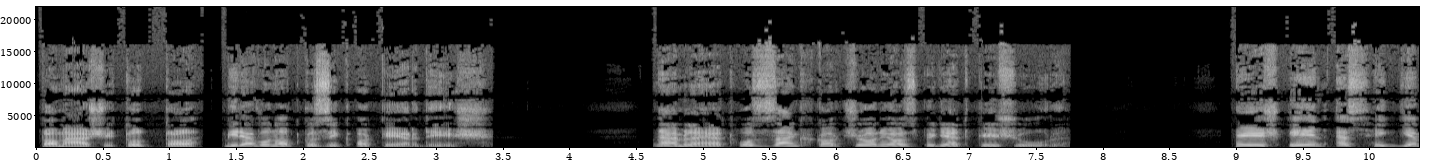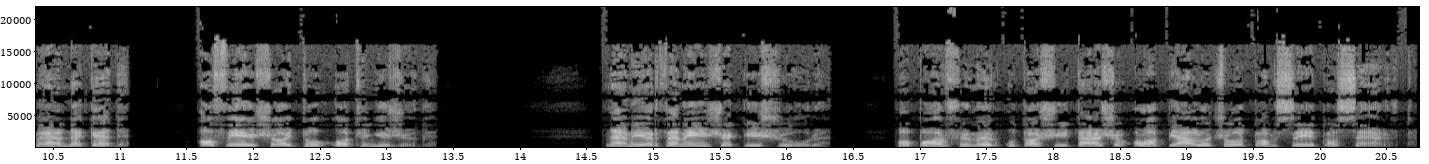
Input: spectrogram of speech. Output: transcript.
Tamási tudta, mire vonatkozik a kérdés. Nem lehet hozzánk kapcsolni az ügyet, kis úr. És én ezt higgyem el neked? A fél sajtó ott nyüzsög. Nem értem én se, kis úr. A parfümőr utasítása alapján locsoltam szét a szert.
